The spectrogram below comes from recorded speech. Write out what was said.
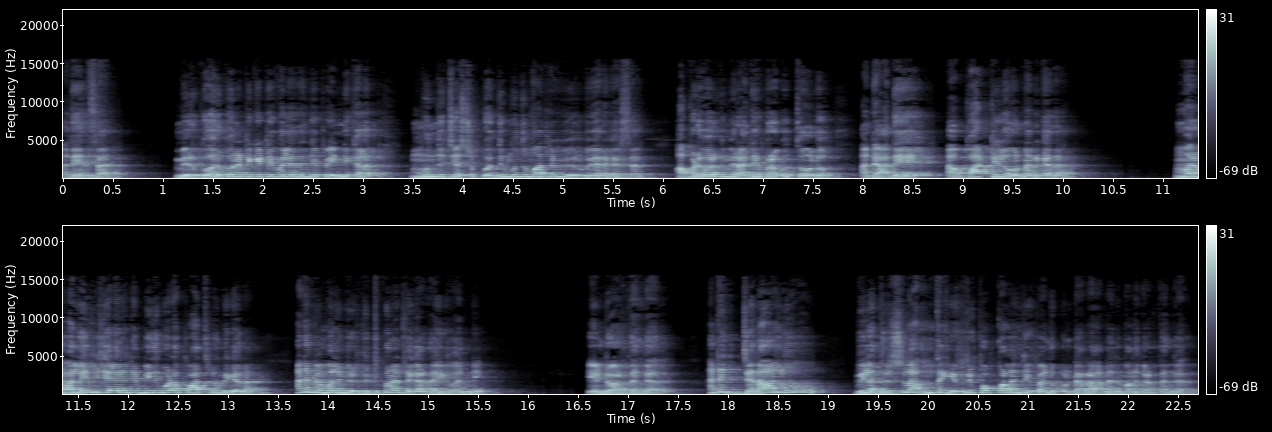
అదేం సార్? మీరు కోరుకున్న టికెట్ ఇవ్వలేదని చెప్పి ఎన్నికల ముందు జస్ట్ కొద్ది ముందు మాత్రమే మీరు వేరు కదా సార్? అప్పటి వరకు మీరు అదే ప్రభుత్వంలో అంటే అదే పార్టీలో ఉన్నారు కదా. మరి వాళ్ళు ఏమి చేయలేదంటే మీది కూడా పాత్ర ఉంది కదా. అంటే మిమ్మల్ని మీరు తిట్టుకున్నట్లే కదా ఇవన్నీ. ఏంటో అర్థం కాదు. అంటే జనాలు వీళ్ళ దృష్టిలో అంత ఎర్రిపొప్పాలని చెప్పి అనుకుంటారా అన్నది మనకు అర్థం కాదు.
